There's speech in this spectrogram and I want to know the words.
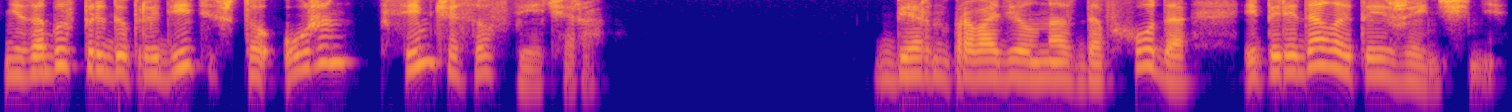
не забыв предупредить, что ужин в 7 часов вечера. Берн проводил нас до входа и передал этой женщине.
